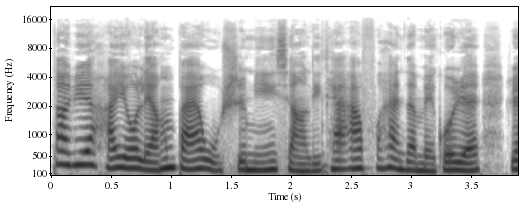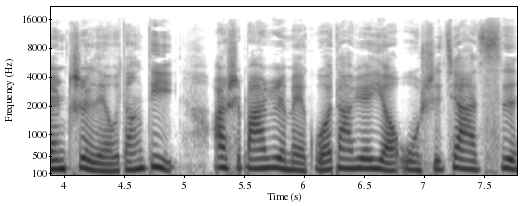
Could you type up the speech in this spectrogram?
大约还有两百五十名想离开阿富汗的美国人仍滞留当地。二十八日，美国大约有五十架次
